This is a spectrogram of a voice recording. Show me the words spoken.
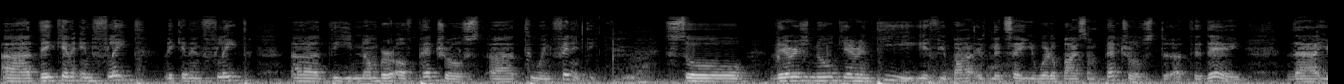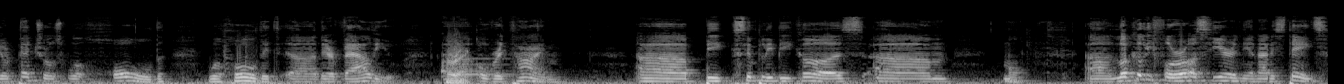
Uh, they can inflate. They can inflate uh, the number of petros uh, to infinity. So there is no guarantee if you buy. If, let's say you were to buy some petros t- uh, today, that your petros will hold will hold it uh, their value uh, over time uh, be, simply because, um, well, uh, luckily for us here in the United States,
